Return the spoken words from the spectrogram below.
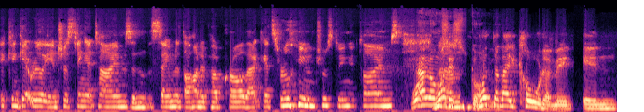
it can get really interesting at times, and the same with the haunted pub crawl. That gets really interesting at times. How long has What, this gone? what do they call them in, in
